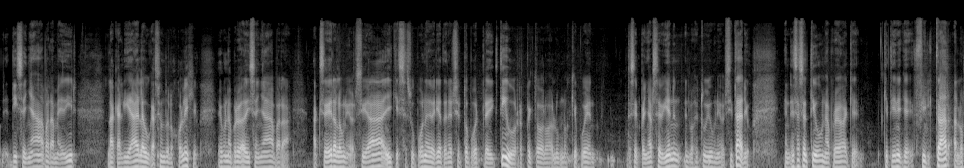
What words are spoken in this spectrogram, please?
diseñada para medir la calidad de la educación de los colegios, es una prueba diseñada para acceder a la universidad y que se supone debería tener cierto poder predictivo respecto a los alumnos que pueden desempeñarse bien en los estudios universitarios. En ese sentido, es una prueba que que tiene que filtrar a los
